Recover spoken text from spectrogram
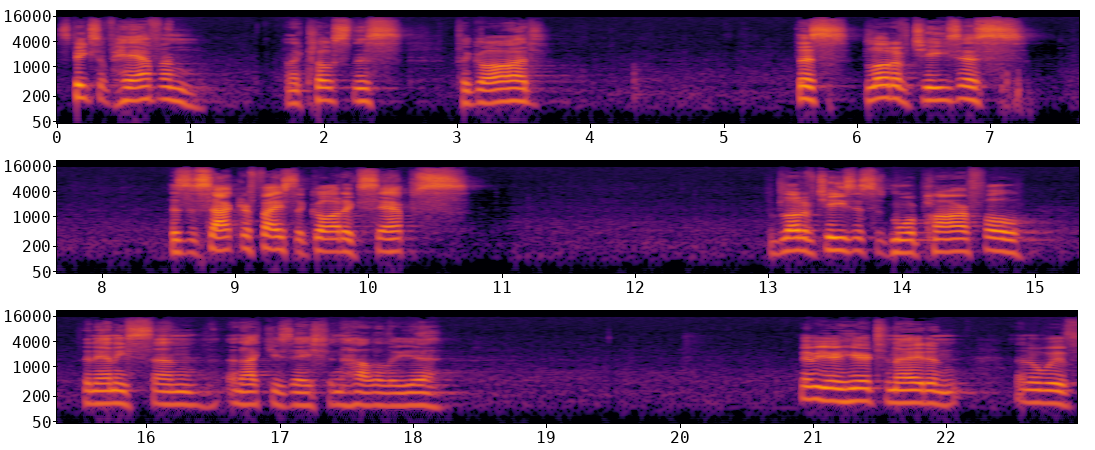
speaks of heaven and a closeness to God. This blood of Jesus is a sacrifice that God accepts. The blood of Jesus is more powerful than any sin and accusation. Hallelujah. Maybe you're here tonight, and I know we've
